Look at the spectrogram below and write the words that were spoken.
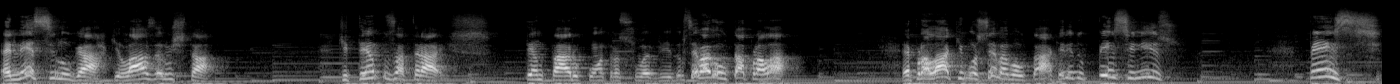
É nesse lugar que Lázaro está, que tempos atrás tentaram contra a sua vida. Você vai voltar para lá? É para lá que você vai voltar, querido. Pense nisso. Pense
